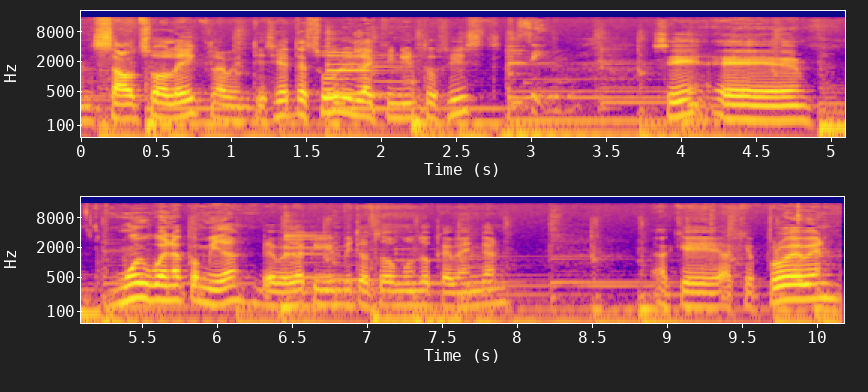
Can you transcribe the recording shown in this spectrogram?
en South Salt Lake, la 27 Sur y la 500 East. Sí, Sí, eh, muy buena comida. De verdad que yo invito a todo el mundo que vengan a que, a que prueben.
